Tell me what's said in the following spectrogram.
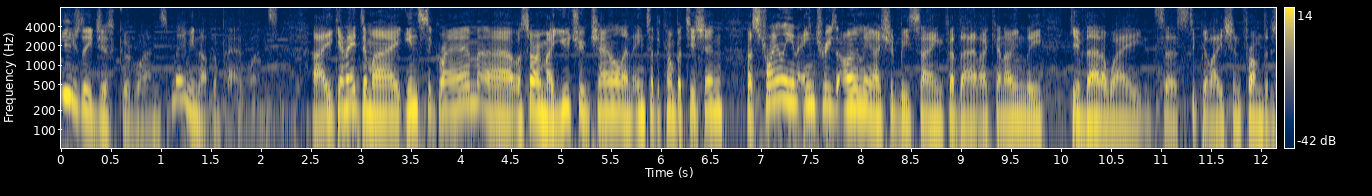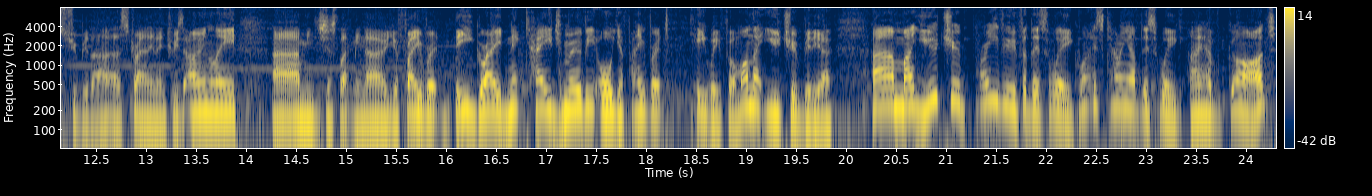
Usually just good ones, maybe not the bad ones. Uh, you can head to my Instagram, uh, or sorry, my YouTube channel and enter the competition. Australian entries only, I should be saying for that. I can only give that away. It's a stipulation from the distributor. Australian entries only. Um, you just let me know your favourite B grade Nick Cage movie or your favourite Kiwi film on that YouTube video. Um, my YouTube preview for this week. What is coming up this week? I have got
